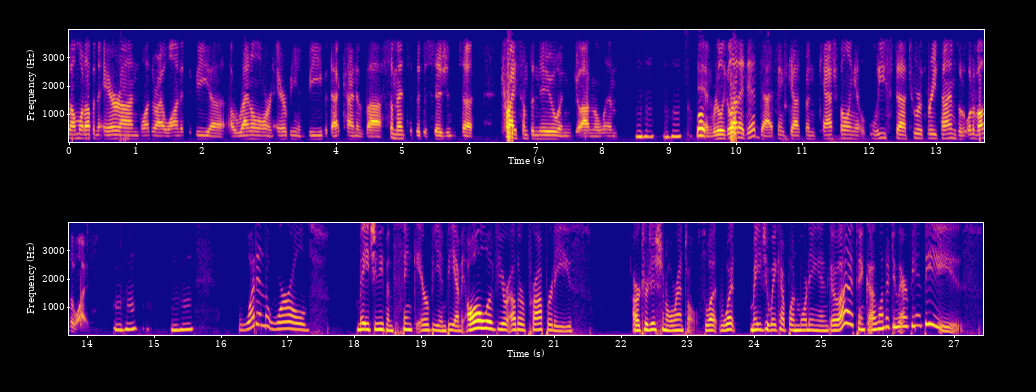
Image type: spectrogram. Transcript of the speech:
somewhat up in the air on whether I wanted to be a, a rental or an Airbnb, but that kind of uh, cemented the decision to try something new and go out on a limb. Mm-hmm, mm-hmm. Well, and really glad I did. I think uh, it's been cash flowing at least uh, two or three times what would have otherwise. Mm-hmm. Mm-hmm. What in the world made you even think Airbnb? I mean, all of your other properties are traditional rentals. What what made you wake up one morning and go, I think I want to do Airbnbs?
